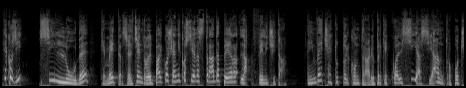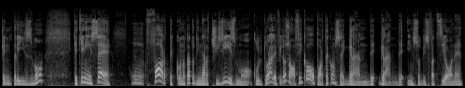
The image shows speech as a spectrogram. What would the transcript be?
E così si illude che mettersi al centro del palcoscenico sia la strada per la felicità. E invece è tutto il contrario, perché qualsiasi antropocentrismo che tiene in sé un forte connotato di narcisismo culturale e filosofico porta con sé grande, grande insoddisfazione.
